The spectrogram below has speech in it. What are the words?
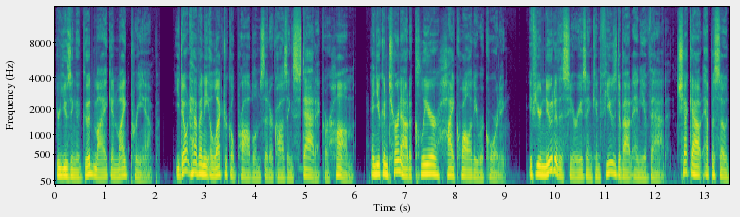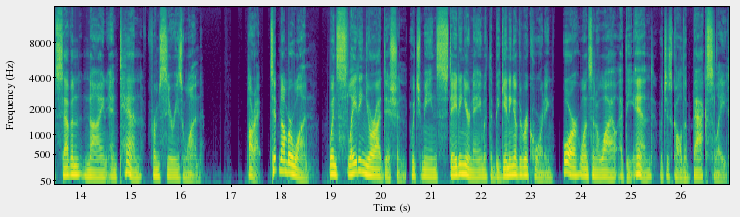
You're using a good mic and mic preamp. You don't have any electrical problems that are causing static or hum, and you can turn out a clear, high quality recording. If you're new to the series and confused about any of that, check out episodes 7, 9, and 10 from Series 1. All right, tip number one. When slating your audition, which means stating your name at the beginning of the recording, or once in a while at the end, which is called a backslate,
